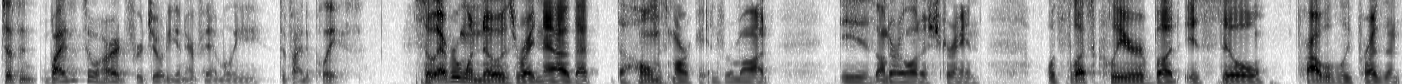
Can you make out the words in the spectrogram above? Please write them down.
Justin, why is it so hard for Jody and her family to find a place? So everyone knows right now that the homes market in Vermont is under a lot of strain. What's less clear but is still probably present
